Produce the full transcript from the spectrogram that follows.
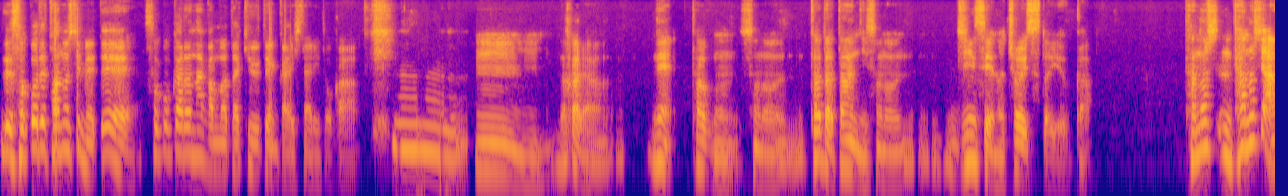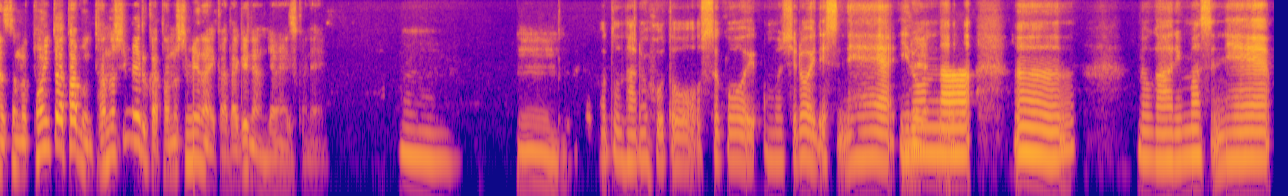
で、そこで楽しめて、そこからなんかまた急展開したりとか、うん。うん。だから、ね、多分、その、ただ単にその人生のチョイスというか、楽し、楽しい、あそのポイントは多分楽しめるか楽しめないかだけなんじゃないですかね。うん。うん。なるほど、なるほど。すごい面白いですね。いろんな、うん、のがありますね。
